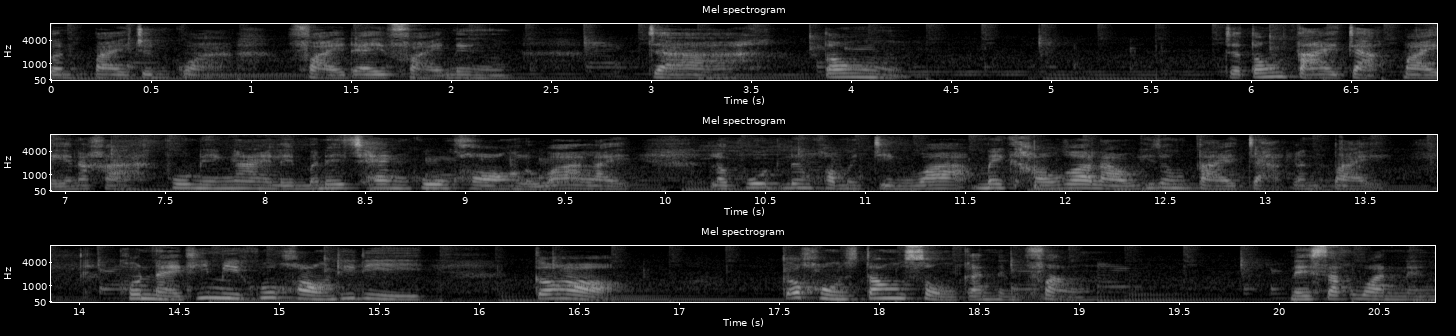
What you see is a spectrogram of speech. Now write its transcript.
กันไปจนกว่าฝ่ายใดฝ่ายหนึ่ง จะต้อง จะต้องตายจากไปนะคะพูดง่ายๆเลยไม่ได้แช่งคู่ครองหรือว่าอะไร เราพูดเรื่องความเป็นจริงว่าไม่เขาก็เราที่ต้องตายจากกันไป คนไหนที่มีคู่ครองที่ดีก็ ก็คงจะต้องส่งกันถึงฝั่ง ในสักวันหนึ่ง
